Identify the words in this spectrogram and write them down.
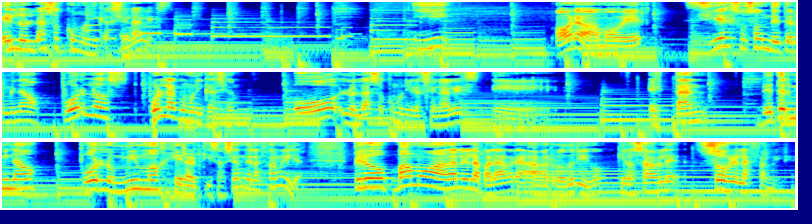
en los lazos comunicacionales. Y ahora vamos a ver si esos son determinados por, los, por la comunicación o los lazos comunicacionales eh, están determinados por la misma jerarquización de la familia. Pero vamos a darle la palabra a Rodrigo que nos hable sobre la familia.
